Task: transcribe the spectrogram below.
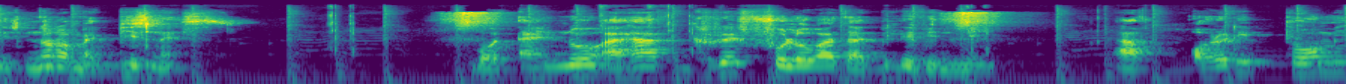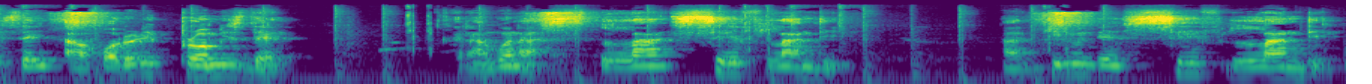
is none of my business. But I know I have great followers that believe in me. I've already promised them, I've already promised them that I'm gonna land safe landing. I've given them safe landing.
